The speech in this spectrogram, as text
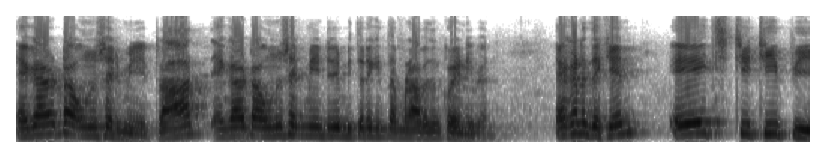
এগারোটা উনষাট মিনিট, রাত এগারোটা উনষাট মিনিটের ভিতরে কিন্তু আপনারা আবেদন করে নেবেন। এখানে দেখেন H TTP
